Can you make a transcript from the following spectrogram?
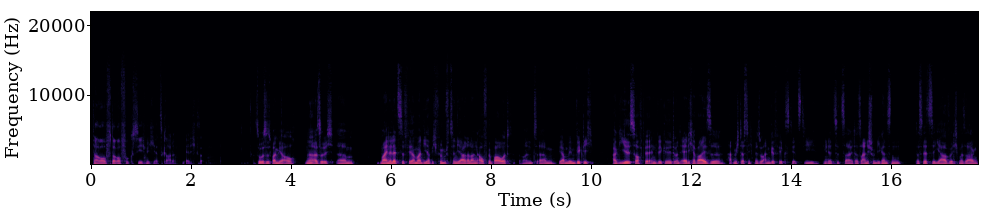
darauf, darauf fokussiere ich mich jetzt gerade, ehrlich gesagt. So ist es bei mir auch. Ne? Also ich, ähm, meine letzte Firma, die habe ich 15 Jahre lang aufgebaut und ähm, wir haben eben wirklich agil Software entwickelt und ehrlicherweise hat mich das nicht mehr so angefixt jetzt die, die mhm. letzte Zeit. Also eigentlich schon die ganzen, das letzte Jahr, würde ich mal sagen.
